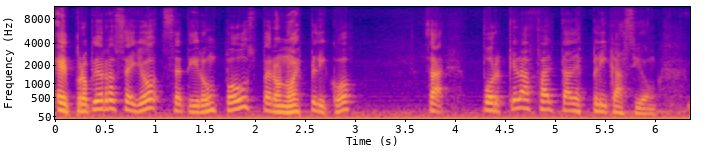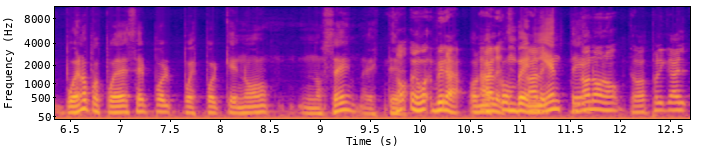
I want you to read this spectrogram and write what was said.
el propio Rosselló se tiró un post pero no explicó. O sea, ¿por qué la falta de explicación? Bueno, pues puede ser por, pues porque no, no sé, este, No, eh, mira, o no es conveniente. Alex, no, no, no. Te voy a explicar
